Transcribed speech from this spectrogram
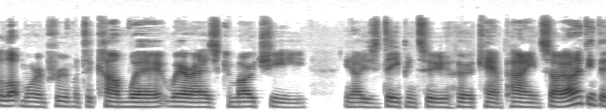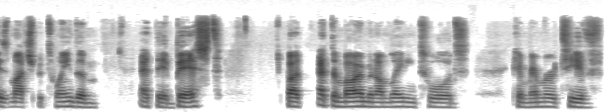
a lot more improvement to come. Where whereas Komochi, you know, is deep into her campaign. So I don't think there's much between them at their best. But at the moment, I'm leaning towards commemorative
